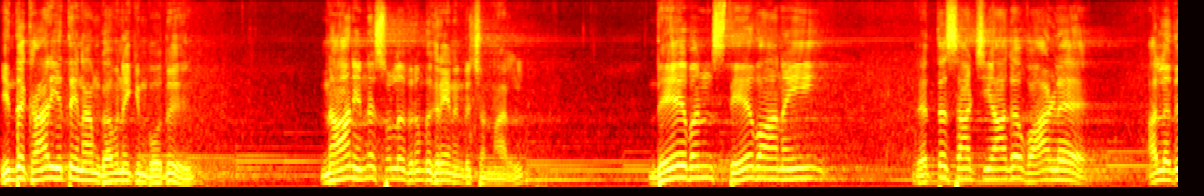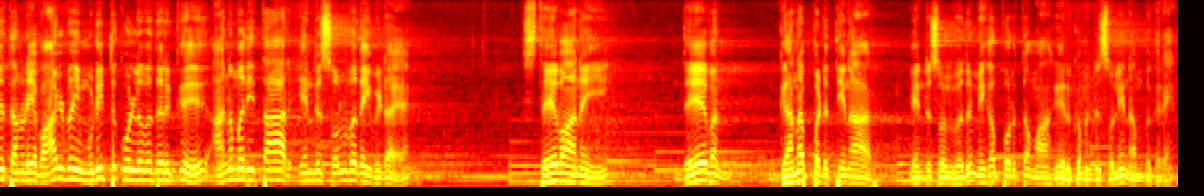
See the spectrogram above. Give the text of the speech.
இந்த காரியத்தை நாம் கவனிக்கும் போது நான் என்ன சொல்ல விரும்புகிறேன் என்று சொன்னால் தேவன் ஸ்தேவானை இரத்த சாட்சியாக வாழ அல்லது தன்னுடைய வாழ்வை முடித்துக் கொள்ளுவதற்கு அனுமதித்தார் என்று சொல்வதை விட ஸ்தேவானை தேவன் கனப்படுத்தினார் என்று சொல்வது மிக பொருத்தமாக இருக்கும் என்று சொல்லி நம்புகிறேன்.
